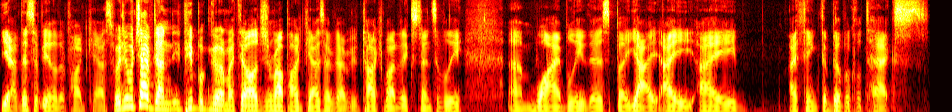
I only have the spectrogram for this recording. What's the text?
yeah, this would be another podcast, which, which I've done. People can go to my Theology and Raw podcast. I've, I've, talked about it extensively, um, why I believe this. But yeah, I, I, I think the biblical texts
